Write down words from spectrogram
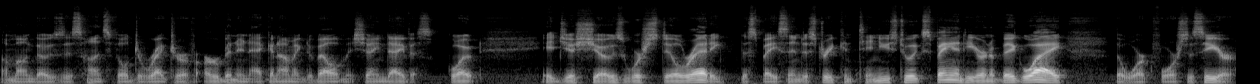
Among those is Huntsville Director of Urban and Economic Development Shane Davis. Quote, it just shows we're still ready. The space industry continues to expand here in a big way. The workforce is here.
